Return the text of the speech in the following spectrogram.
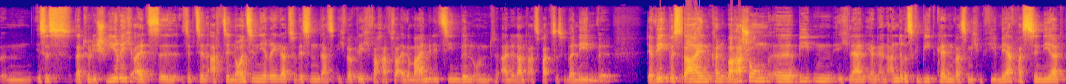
ähm, ist es natürlich schwierig als 17, 18, 19-Jähriger zu wissen, dass ich wirklich Facharzt für Allgemeinmedizin bin und eine Landarztpraxis übernehmen will. Der Weg bis dahin kann Überraschungen äh, bieten. Ich lerne irgendein anderes Gebiet kennen, was mich viel mehr fasziniert.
